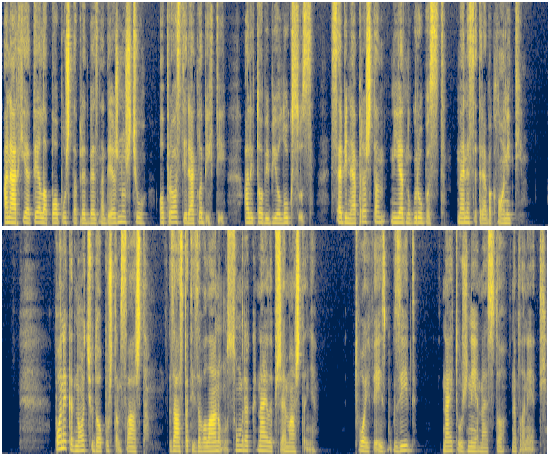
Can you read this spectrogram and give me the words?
Anarhija tela popušta pred beznadežnošću, oprosti rekla bih ti, ali to bi bio luksuz. Sebi ne praštam ni jednu grubost, mene se treba kloniti. Ponekad noću dopuštam svašta. Zaspati za volanom u sumrak najlepše je maštanje. Tvoj Facebook zid, najtužnije mesto na planeti.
